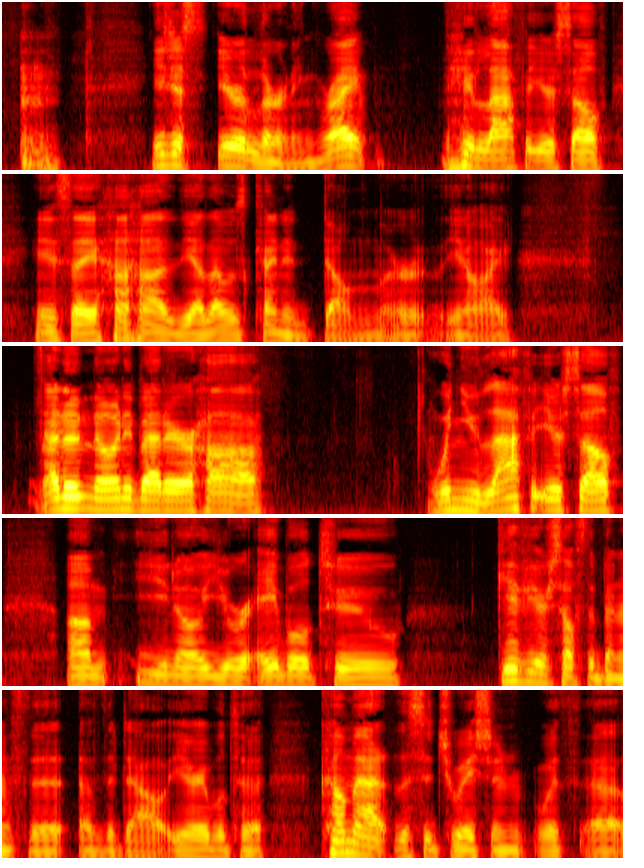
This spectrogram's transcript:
you just you're learning, right? You laugh at yourself and you say, "Haha, yeah, that was kind of dumb," or you know, I I didn't know any better, haha. When you laugh at yourself, um, you know, you're able to give yourself the benefit of the doubt. You're able to come at the situation with uh,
